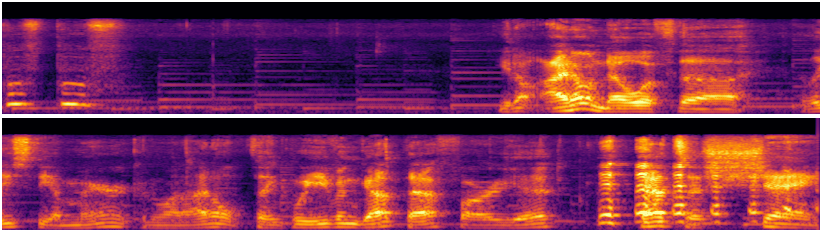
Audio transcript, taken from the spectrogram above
Poof poof. You know, I don't know if the at least the American one. I don't think we even got that far yet. That's a shame.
